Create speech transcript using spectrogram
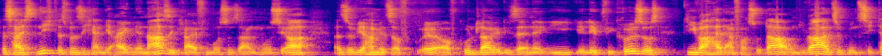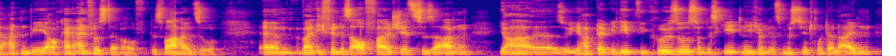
Das heißt nicht, dass man sich an die eigene Nase greifen muss und sagen muss, ja, also wir haben jetzt auf, äh, auf Grundlage dieser Energie gelebt wie Krösus. Die war halt einfach so da und die war halt so günstig. Da hatten wir ja auch keinen Einfluss darauf. Das war halt so. Ähm, weil ich finde es auch falsch, jetzt zu sagen, ja, also ihr habt da gelebt wie Krösus und es geht nicht und jetzt müsst ihr drunter leiden.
